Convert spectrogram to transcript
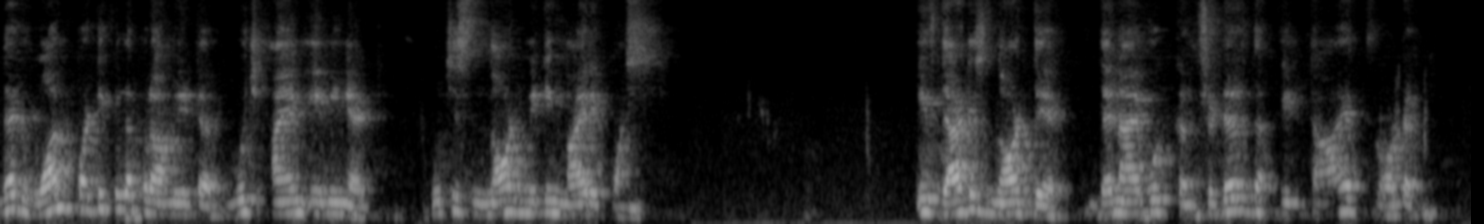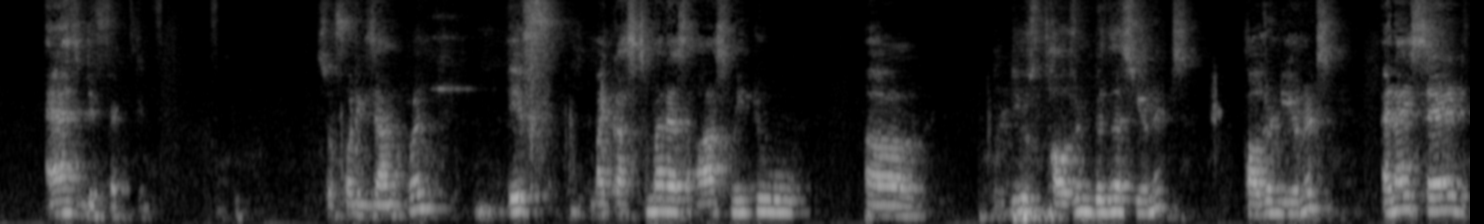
that one particular parameter which i am aiming at which is not meeting my requirement if that is not there, then I would consider the entire product as defective. So for example, if my customer has asked me to uh, produce 1000 business units, 1000 units, and I said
